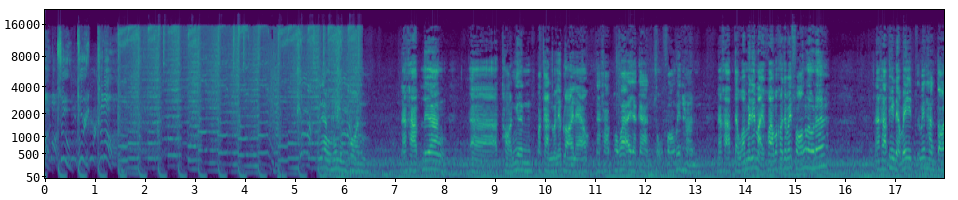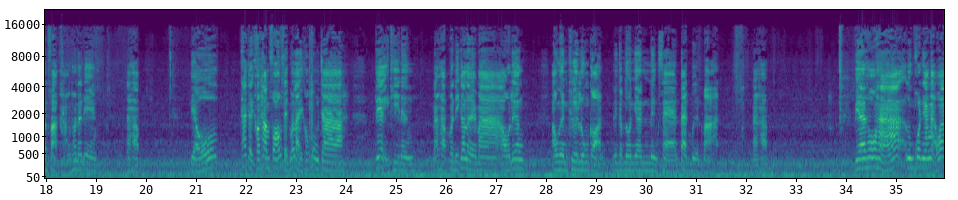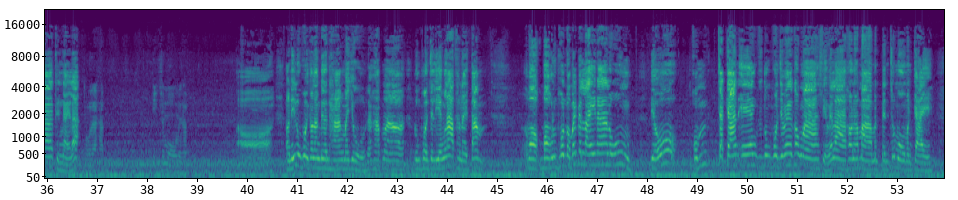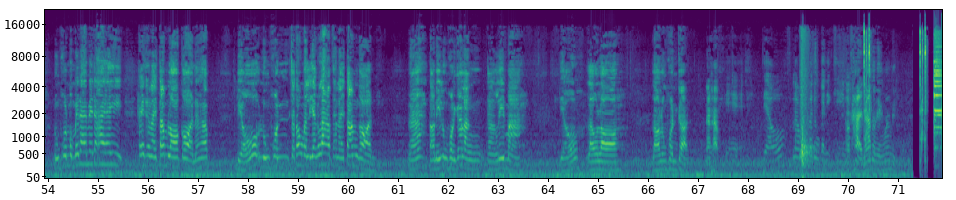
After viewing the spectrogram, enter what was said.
One, two, three, come on. เรื่องให้ลุงพลนะครับ เรื่องเออถอนเงินประกันมาเรียบร้อยแล้วนะครับ เพราะว่าอายการส่งฟ้องไม่ทันนะครับ แต่ว่าไม่ได้หมายความว่าเขาจะไม่ฟ้องเรานะนะครับเพียงแต่ไม่ไม่ทันตอนฝากขังเท่านั้นเองนะครับ เดี๋ยวถ้าเกิดเขาทำฟ้องเสร็จเมื่อไหร่เขาคงจะเรียกอีกทีหนึ่งนะครับ วันนี้ก็เลยมาเอาเรื่อง เอาเงินคืนลุงก่อน ในจำนวนเงิน1นึ่งแสนแปดหมื่นบาทนะครับ เบียร์โทรหาลุงพลยังอะว่าถึงไหนละโทรแล้วครับ อีกชั่วโมงหนึงครับ อ๋อตอนนี้ลุงพลกำลังเดินทางมาอยู่นะครับ มาลุงพลจะเลี้ยงลาบทนายตั้มบอกบอกลุงพลบอกไม่เป็นไรนะลุง เดี๋ยวผมจัดการเองลุงพลจะไม่ต้องมาเสียเวลาเขานะมา มันเป็นชั่วโมงมันไกลลุงพลบอกไม่ได้ไม่ได้ให้ ให้ทนายตั้มรอก่อนนะครับ เดี๋ยวลุงพลจะต้องมาเลี้ยงลาบทนายตั้มก่อนนะตอนนี้ลุงพลกำลังกำลังรีบมา เดี๋ยวเรารอรอลุงพลก่อนนะครับโอเคเดี๋ยวเรามาดูกันอีกทีเรานะ ถ่ายหน้าตัวเองบ้างดิอ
